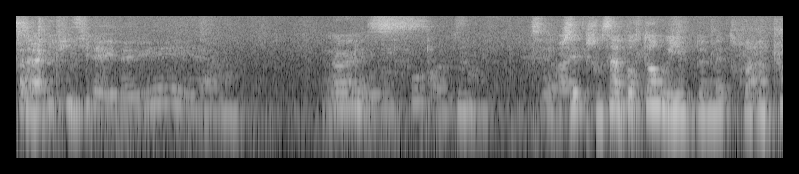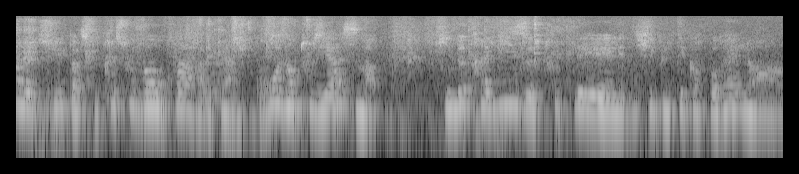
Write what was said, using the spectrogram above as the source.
c'est vrai. Difficile à évaluer et euh, Ouais, mais cours, euh. C'est vrai. Je trouve ça important, oui, de mettre un point là-dessus, parce que très souvent, on part avec un gros enthousiasme qui neutralise toutes les, les difficultés corporelles. en-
